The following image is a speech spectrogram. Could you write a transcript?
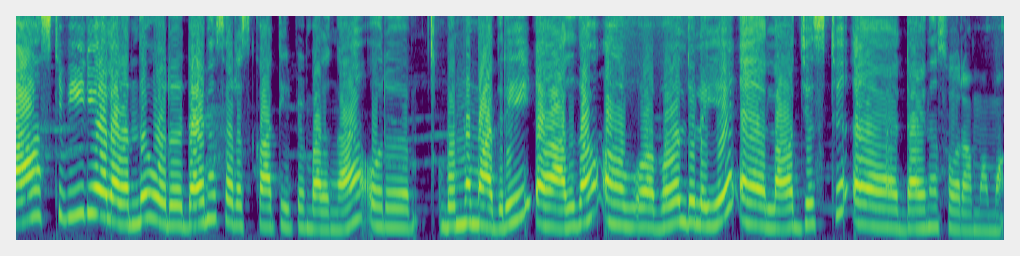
லாஸ்ட் வீடியோவில் வந்து ஒரு டைனோசரஸ் காட்டியிருப்பேன் பாருங்க. ஒரு பொம்மை மாதிரி. அதுதான் வேர்ல்டுலேயே லார்ஜஸ்ட் டைனோசோராமாமா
